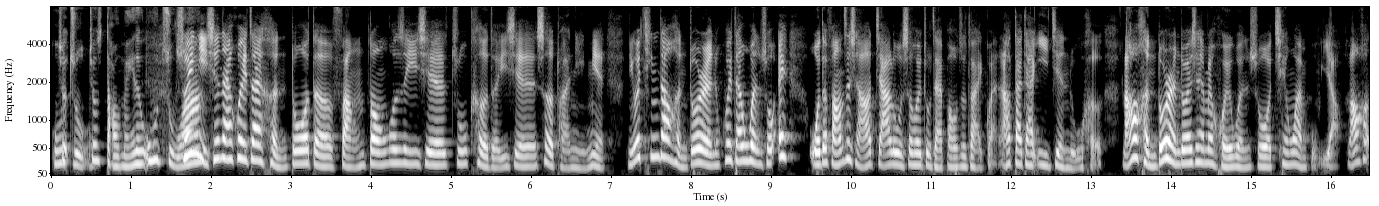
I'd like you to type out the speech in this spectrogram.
屋主就，就是倒霉的屋主啊！所以你现在会在很多的房东或是一些租客的一些社团里面，你会听到很多人会在问说：“哎，我的房子想要加入社会住宅包租代管，然后大家意见如何？”然后很多人都会在下面回文说：“千万不要。”然后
